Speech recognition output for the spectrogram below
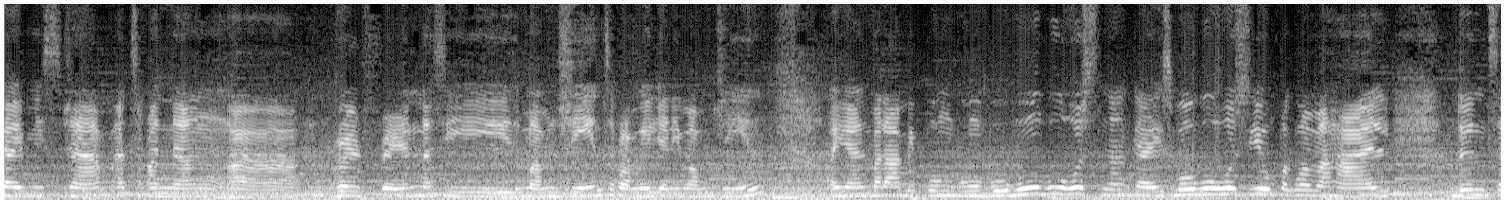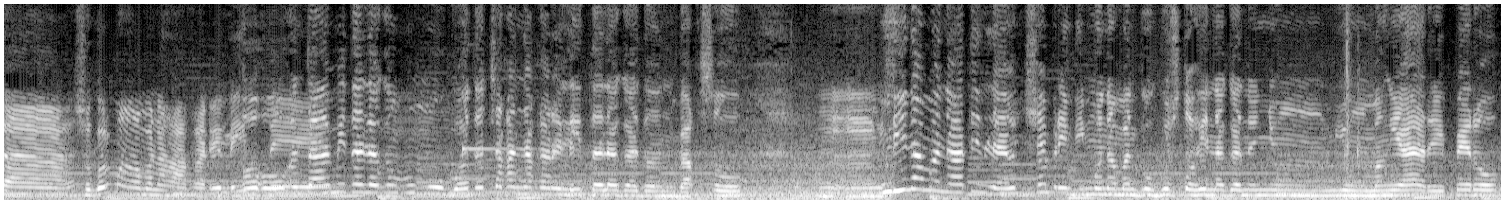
kay Miss Jam at sa kanyang ah, girlfriend na si Ma'am Jean, sa pamilya ni Ma'am Jean. Ayan, marami pong bumubu- bumubuhos na guys. Bumubuhos yung pagmamahal dun sa, siguro mga mga nakaka-relate Oo, din. ang dami talagang humugot at saka nakarelate talaga doon back. So, Mm-mm. hindi naman natin, syempre hindi mo naman gugustuhin na ganun yung, yung mangyari. Pero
